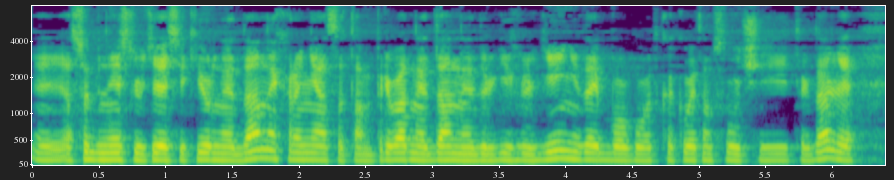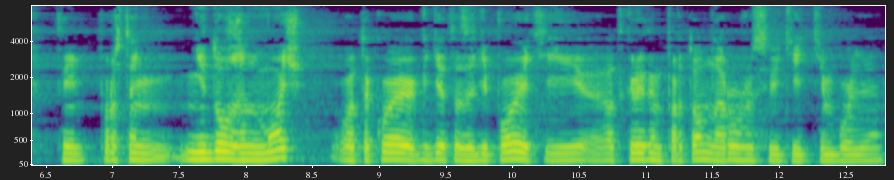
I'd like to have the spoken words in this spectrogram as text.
особенно если у тебя секьюрные данные хранятся, там приватные данные других людей, не дай бог, вот как в этом случае и так далее, ты просто не должен мочь вот такое где-то задеплоить и открытым портом наружу светить, тем более.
